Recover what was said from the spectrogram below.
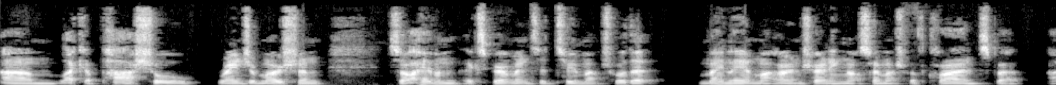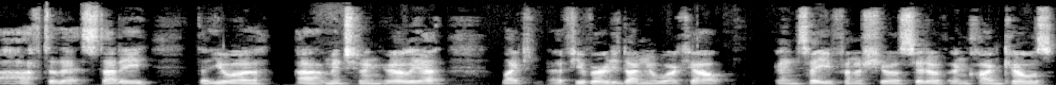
um, like a partial range of motion. So I haven't experimented too much with it mainly in my own training, not so much with clients. But after that study that you were uh, mentioning earlier, like if you've already done your workout and say you finish your set of incline curls,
